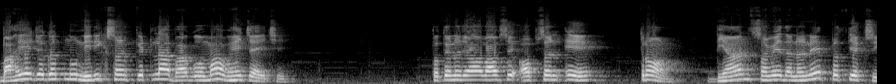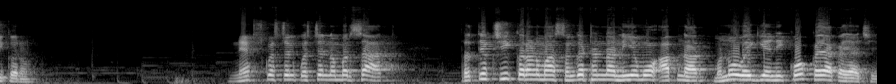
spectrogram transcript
બાહ્ય જગતનું નિરીક્ષણ કેટલા ભાગોમાં વહેંચાય છે? તો તેનો જવાબ આવશે ઓપ્શન એ, ત્રણ, ધ્યાન, સંવેદન અને પ્રત્યક્ષીકરણ. નેક્સ્ટ ક્વેશ્ચન ક્વેશ્ચન નંબર સાત. પ્રત્યક્ષીકરણમાં સંગઠનના નિયમો આપનાર મનોવૈજ્ઞાનિકો કયા કયા છે?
